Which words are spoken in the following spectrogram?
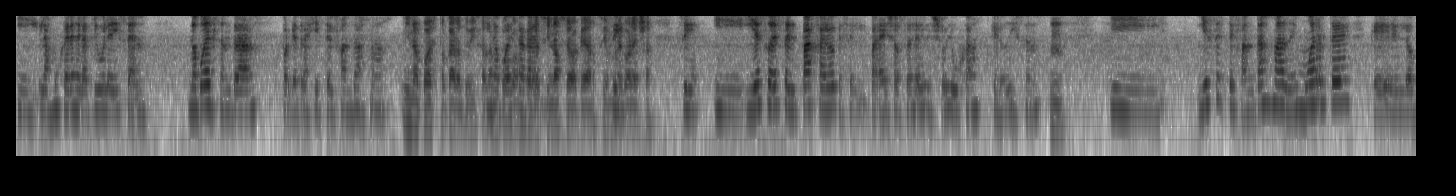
y las mujeres de la tribu le dicen, no puedes entrar porque trajiste el fantasma. Y no puedes tocar a tu hija Y no tampoco, puedes tocar porque si no se va a quedar siempre Sí. con ella. Sí, y, y eso es el pájaro, que es el, para ellos es el Yoluja, que lo dicen. Mm. Y, y es este fantasma de muerte que lo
